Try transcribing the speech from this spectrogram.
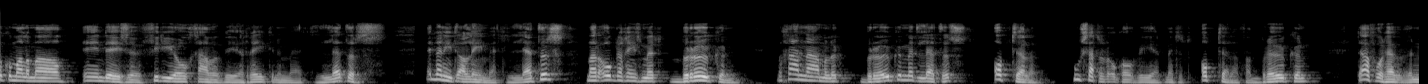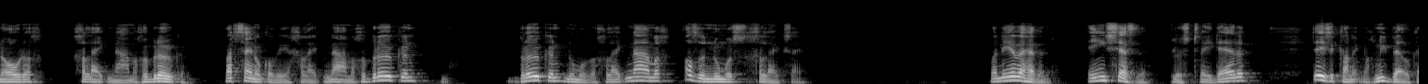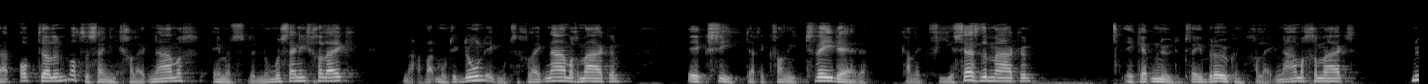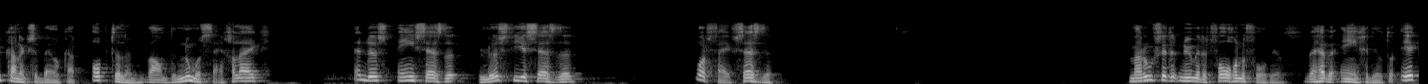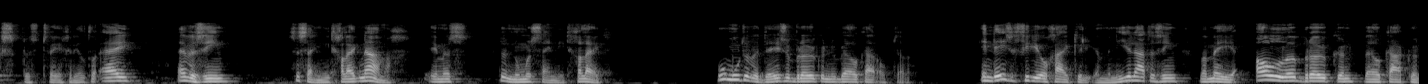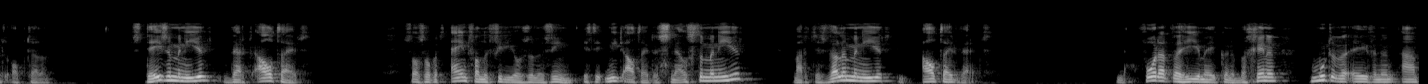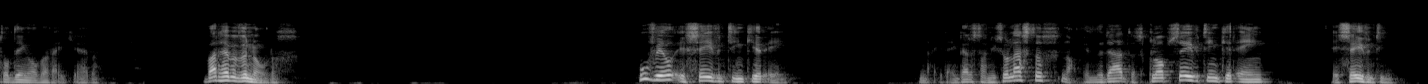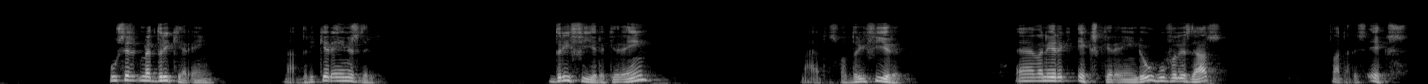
Welkom allemaal, in deze video gaan we weer rekenen met letters. En dan niet alleen met letters, maar ook nog eens met breuken. We gaan namelijk breuken met letters optellen. Hoe staat het ook alweer met het optellen van breuken? Daarvoor hebben we nodig gelijknamige breuken. Wat zijn ook alweer gelijknamige breuken? Breuken noemen we gelijknamig als de noemers gelijk zijn. Wanneer we hebben 1 zesde plus 2 derde deze kan ik nog niet bij elkaar optellen, want ze zijn niet gelijknamig. Immers, de noemers zijn niet gelijk. Nou, wat moet ik doen? Ik moet ze gelijknamig maken. Ik zie dat ik van die 2 derde kan ik 4 zesde maken. Ik heb nu de twee breuken gelijknamig gemaakt. Nu kan ik ze bij elkaar optellen, want de noemers zijn gelijk. En dus 1 zesde plus 4 zesde wordt 5 zesde. Maar hoe zit het nu met het volgende voorbeeld? We hebben 1 gedeeld door x plus 2 gedeeld door y en we zien ze zijn niet gelijknamig. Immers, de noemers zijn niet gelijk. Hoe moeten we deze breuken nu bij elkaar optellen? In deze video ga ik jullie een manier laten zien waarmee je alle breuken bij elkaar kunt optellen. Dus deze manier werkt altijd. Zoals we op het eind van de video zullen zien is dit niet altijd de snelste manier, maar het is wel een manier die altijd werkt. Nou, voordat we hiermee kunnen beginnen, moeten we even een aantal dingen op een rijtje hebben. Wat hebben we nodig? Hoeveel is 17 keer 1? Nou, je denkt dat is toch niet zo lastig? Nou, inderdaad, dat klopt. 17 keer 1 is 17. Hoe zit het met 3 keer 1? Nou, 3 keer 1 is 3. 3 vierde keer 1? Nou, dat is wel 3 vierde. En wanneer ik x keer 1 doe, hoeveel is dat? Nou, dat is x.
